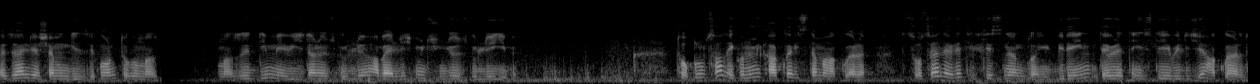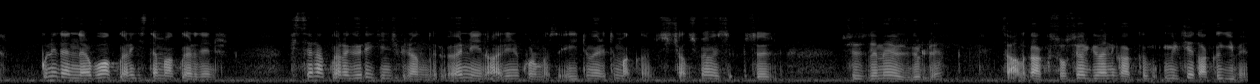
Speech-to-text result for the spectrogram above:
özel yaşamın gizli konut dokunulmazlığı, din ve vicdan özgürlüğü, haberleşme düşünce özgürlüğü gibi. Toplumsal ekonomik haklar isteme hakları, sosyal devlet ilkesinden dolayı bireyin devletten isteyebileceği haklardır. Bu nedenler bu haklara isteme hakları denir. Kişisel haklara göre ikinci plandır. Örneğin ailenin koruması, eğitim öğretim hakkı, çalışma ve söz, sözleme özgürlüğü, sağlık hakkı, sosyal güvenlik hakkı, mülkiyet hakkı gibi.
